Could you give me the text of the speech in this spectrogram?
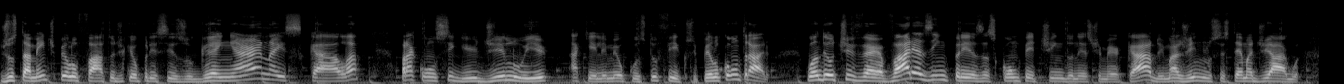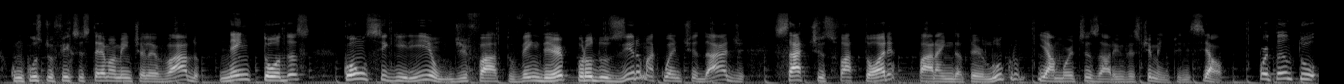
justamente pelo fato de que eu preciso ganhar na escala para conseguir diluir aquele meu custo fixo. E pelo contrário, quando eu tiver várias empresas competindo neste mercado, imagine no sistema de água com custo fixo extremamente elevado, nem todas conseguiriam, de fato, vender, produzir uma quantidade satisfatória para ainda ter lucro e amortizar o investimento inicial. Portanto,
